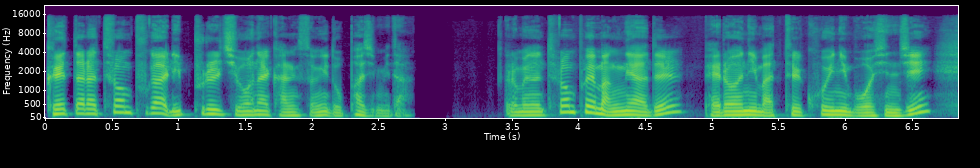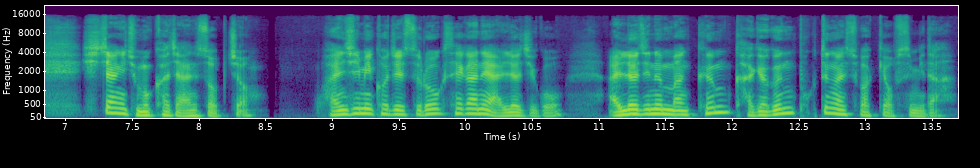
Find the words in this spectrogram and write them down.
그에 따라 트럼프가 리플을 지원할 가능성이 높아집니다. 그러면 트럼프의 막내 아들 베런이 맡을 코인이 무엇인지 시장이 주목하지 않을 수 없죠. 관심이 커질수록 세간에 알려지고 알려지는 만큼 가격은 폭등할 수밖에 없습니다.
